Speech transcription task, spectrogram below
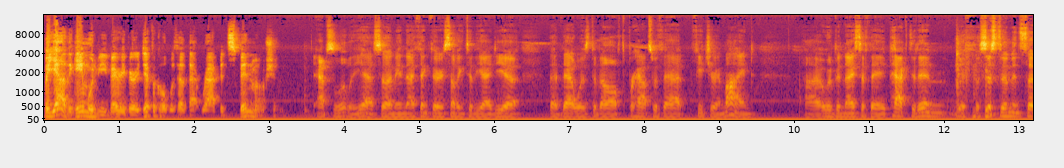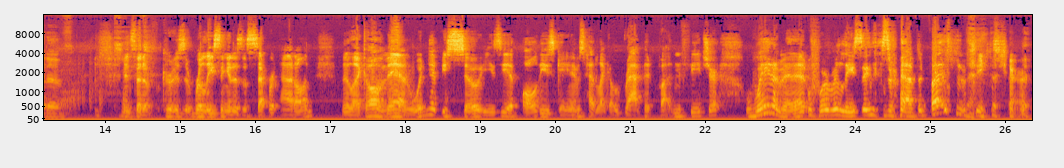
But yeah, the game would be very very difficult without that rapid spin motion. Absolutely, yeah. So I mean, I think there's something to the idea that that was developed perhaps with that feature in mind. Uh, it would have been nice if they packed it in with the system instead of Instead of releasing it as a separate add-on, they're like, "Oh man, wouldn't it be so easy if all these games had like a rapid button feature?" Wait a minute, we're releasing this rapid button feature.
